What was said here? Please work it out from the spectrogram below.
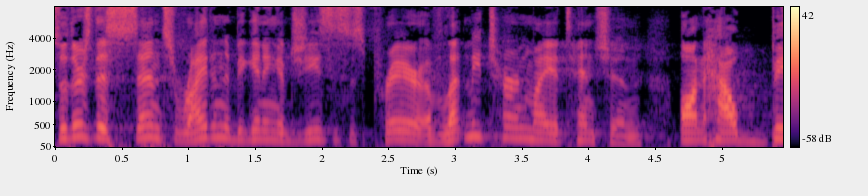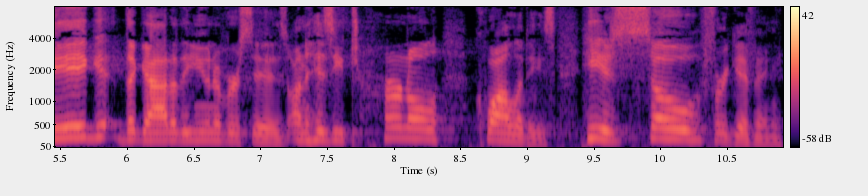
So there's this sense right in the beginning of Jesus' prayer of let me turn my attention on how big the God of the universe is, on his eternal qualities. He is so forgiving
